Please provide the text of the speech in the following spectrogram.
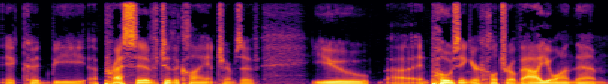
It could be oppressive to the client in terms of you uh, imposing your cultural value on them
